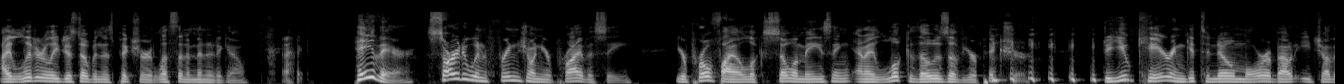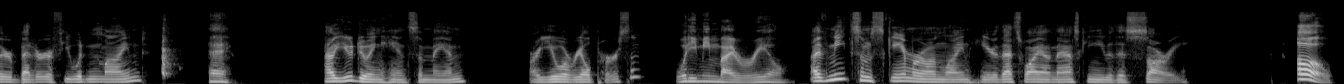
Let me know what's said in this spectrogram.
I literally just opened this picture less than a minute ago. Hey there. Sorry to infringe on your privacy. Your profile looks so amazing, and I look those of your picture. Do you care and get to know more about each other better if you wouldn't mind? Hey. How you doing, handsome man? Are you a real person? What do you mean by real? I've meet some scammer online here. That's why I'm asking you this. Sorry. Oh,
